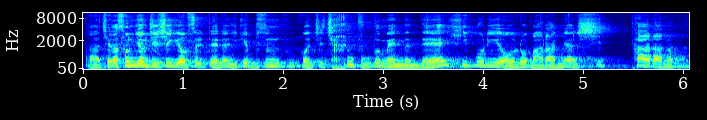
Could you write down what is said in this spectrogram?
아, 제가 성경 지식이 없을 때는 이게 무슨 건지 참 궁금했는데 히브리어로 말하면 시타라는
